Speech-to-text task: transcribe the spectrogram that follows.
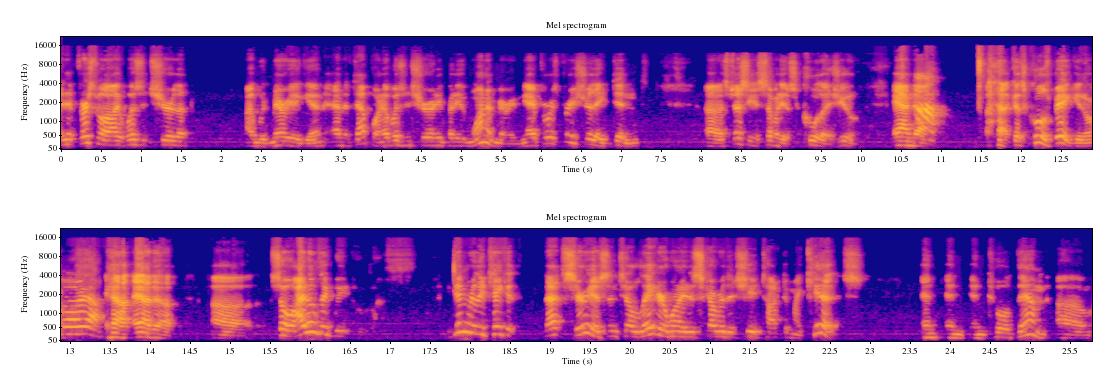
I didn't. First of all, I wasn't sure that I would marry again. And at that point, I wasn't sure anybody would want to marry me. I was pretty sure they didn't, uh, especially as somebody as cool as you. And Ah, because cool's big, you know. oh yeah. Yeah. And uh, uh, so I don't think we didn't really take it that serious until later when I discovered that she had talked to my kids. and and and told them um,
